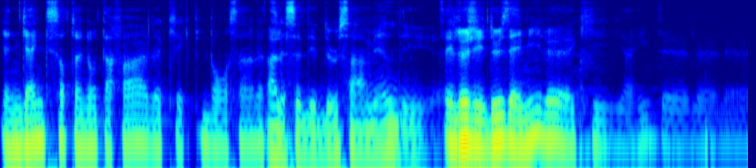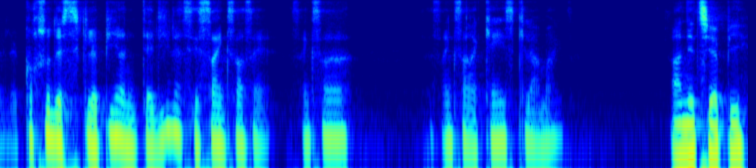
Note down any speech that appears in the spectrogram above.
il y a une gang qui sort une autre affaire là, qui n'a plus de bon sens. Là, Ah, là, c'est des 200 000. Des... Tu sais, là, j'ai deux amis là, qui arrivent de le, le- le Corso de Cyclopie en Italie. là, C'est 500, 500, 515 km En Éthiopie.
